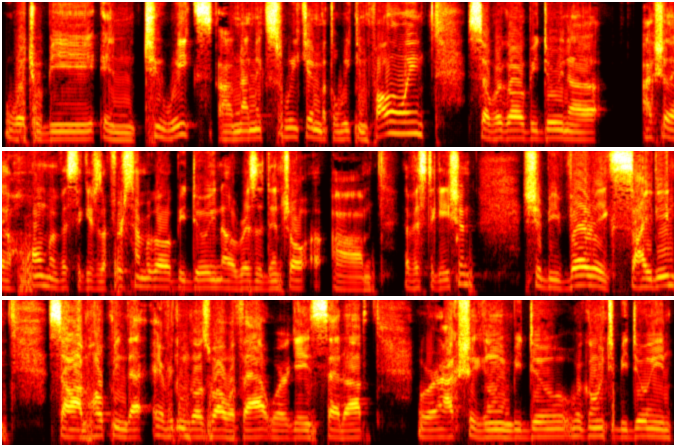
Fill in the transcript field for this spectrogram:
which will be in two weeks, um, not next weekend, but the weekend following. So we're going to be doing a actually a home investigation. The first time we're going to be doing a residential um, investigation. Should be very exciting. So I'm hoping that everything goes well with that. We're getting set up. We're actually going to be do we're going to be doing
